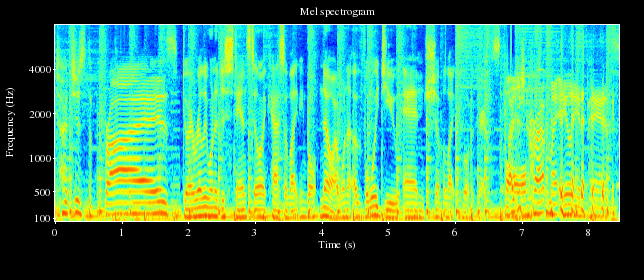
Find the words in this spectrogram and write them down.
touches the fries, Do I really want to just stand still and cast a lightning bolt? No, I want to avoid you and shove a lightning bolt across. I just crap my alien pants.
